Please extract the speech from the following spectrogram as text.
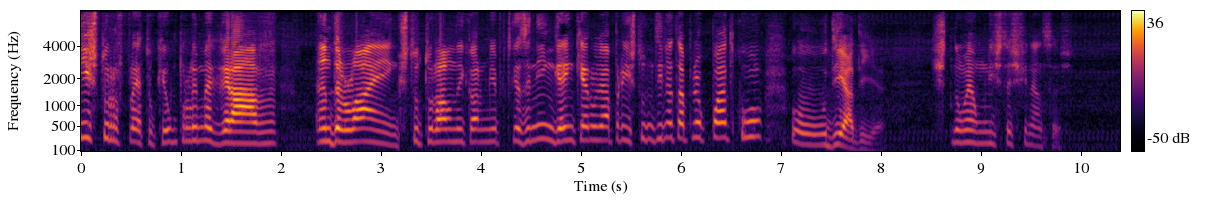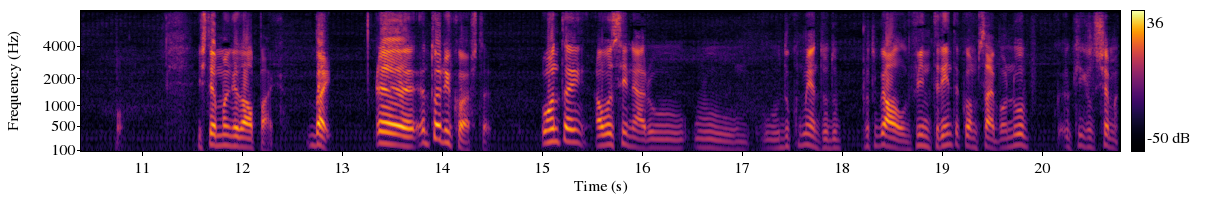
Isto reflete o quê? Um problema grave, underlying, estrutural na economia portuguesa. Ninguém quer olhar para isto. O Medina está preocupado com o, dia a dia. Isto não é um ministro das Finanças. Bom, isto é manga de alpaca. Bem, uh, António Costa, ontem, ao assinar o, o, o, documento do Portugal 2030, como saibam, novo, o que ele chama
